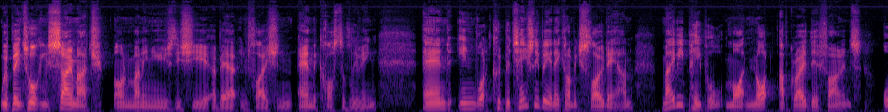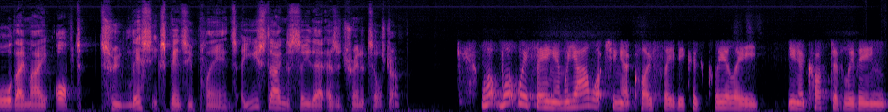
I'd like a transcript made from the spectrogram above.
We've been talking so much on Money News this year about inflation and the cost of living. And in what could potentially be an economic slowdown, maybe people might not upgrade their phones or they may opt to less expensive plans. Are you starting to see that as a trend at Telstra? What, what we're seeing, and we are watching it closely because clearly, you know, cost of living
